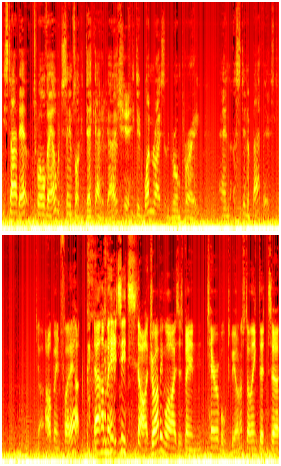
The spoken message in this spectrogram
you started out 12 hour, which seems like a decade ago. Yeah. You did one race at the Grand Prix and a stint at Bathurst. Been flat out. Um, it's it's oh, driving wise has been terrible to be honest. I think that uh,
